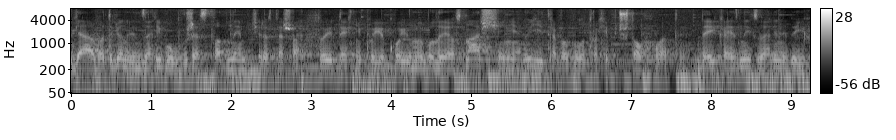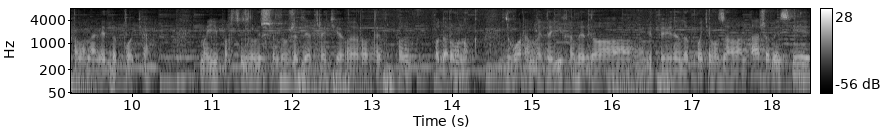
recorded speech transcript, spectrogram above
для батальйону він взагалі був вже складним через те, що тою технікою, якою ми були оснащені, ну її треба було трохи підштовхувати. Деяка із них взагалі не доїхала навіть до потягу. Ми її просто залишили вже для третьої роти в подарунок. З гори ми доїхали до відповідно до потягу, завантажились і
